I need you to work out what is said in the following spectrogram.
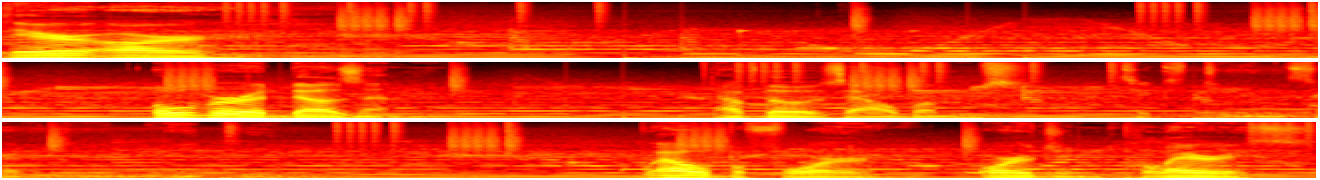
There are over a dozen of those albums 16, 17, 18 well before Origin, Polaris,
